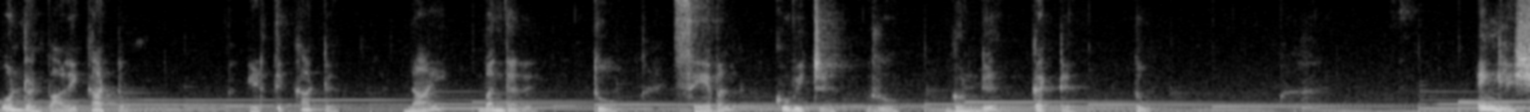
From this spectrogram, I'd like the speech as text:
ஒன்றன் பாலை காட்டும். எடுத்துக்காட்டு நாய் வந்தது. தூ சேவல் குவிற்று. ரு குண்டு கட்டு. டூ இங்கிலீஷ்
